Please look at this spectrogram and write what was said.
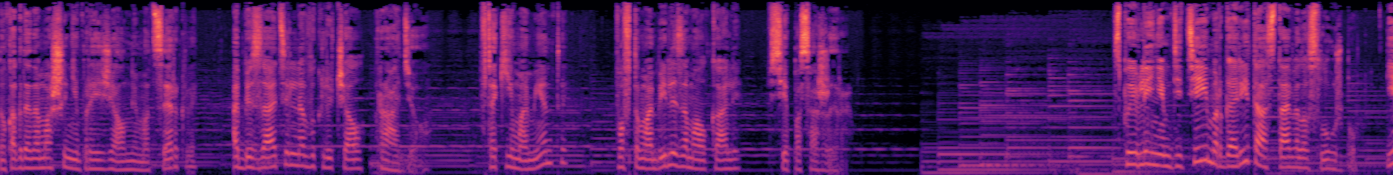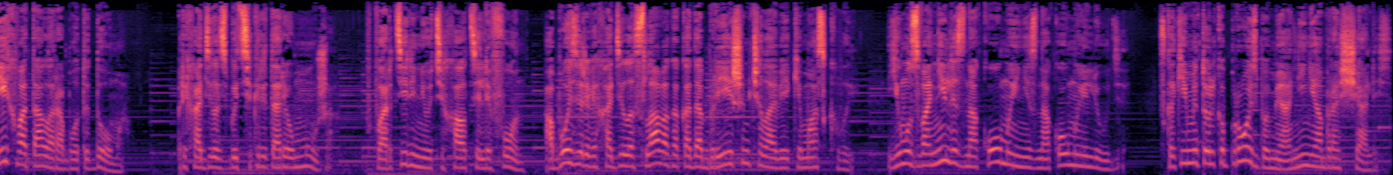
Но когда на машине проезжал мимо церкви, обязательно выключал радио. В такие моменты в автомобиле замолкали все пассажиры. С появлением детей Маргарита оставила службу. Ей хватало работы дома. Приходилось быть секретарем мужа. В квартире не утихал телефон. Об Озерове ходила слава как о добрейшем человеке Москвы. Ему звонили знакомые и незнакомые люди. С какими только просьбами они не обращались.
